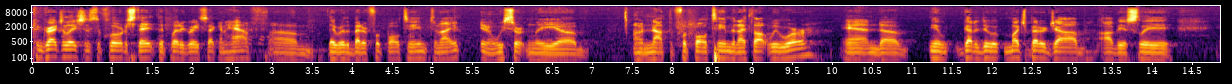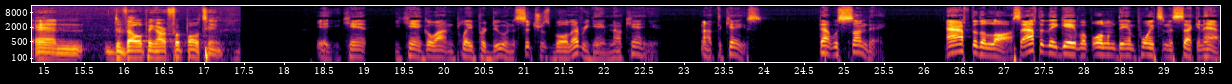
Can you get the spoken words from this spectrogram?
Congratulations to Florida State. They played a great second half. Um, they were the better football team tonight. You know, we certainly uh, are not the football team that I thought we were, and uh, you know, got to do a much better job, obviously, and developing our football team. Yeah, you can't you can't go out and play Purdue in the Citrus Bowl every game, now can you? Not the case. That was Sunday. After the loss, after they gave up all them damn points in the second half.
